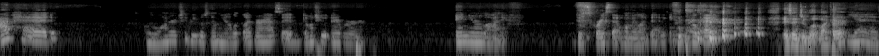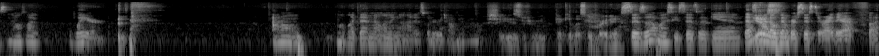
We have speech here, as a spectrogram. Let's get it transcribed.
I've had one or two people tell me I look like her, and I said, "Don't you ever in your life disgrace that woman like that again." Okay. they said you look like her. yes, and I was like, "Where?" I don't look like that melanin goddess. What are we talking about? She's ridiculously pretty. SZA, I want to see SZA again. That's Yes. my November sister right there. I fucking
